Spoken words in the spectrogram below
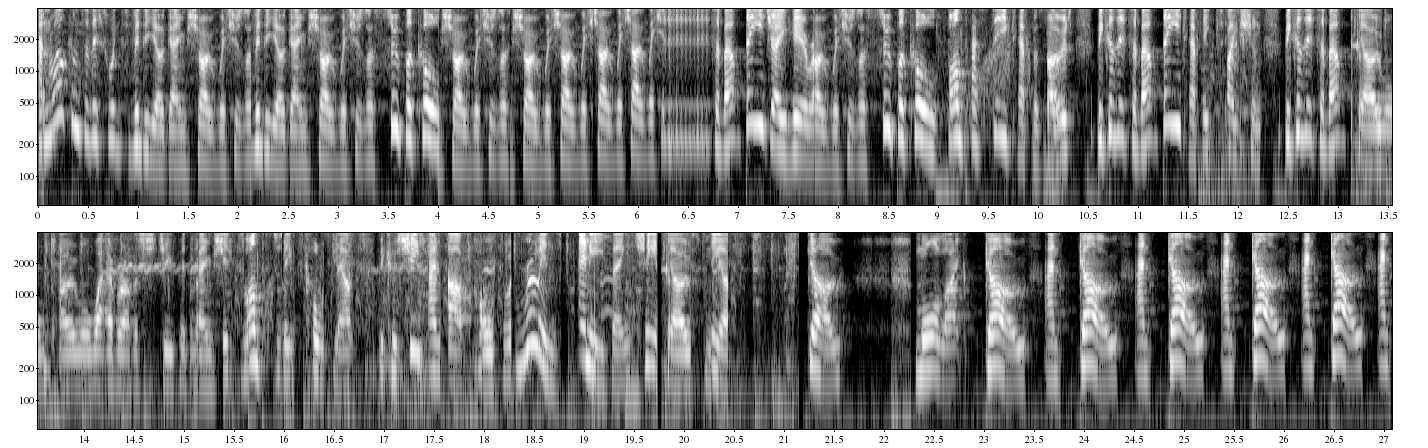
and welcome to this week's video game show, which is a video game show, which is a super cool show, which is a show, which show, which show, which show, which it's about DJ Hero, which is a super cool, fantastic episode, because it's about decapitation, because it's about Go or Co or whatever other stupid name she wants to be called now, because she's an asshole who ruins anything she goes near. Go. More like go and go and go and go and go and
